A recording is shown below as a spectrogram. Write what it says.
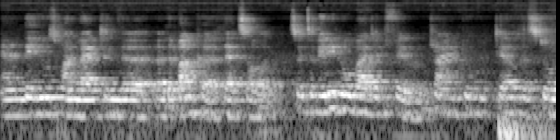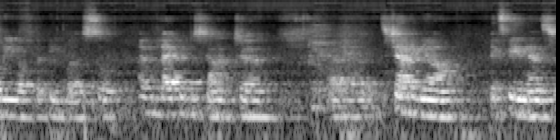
and they use one light in the uh, the bunker. That's all. So it's a very low budget film, trying to tell the story of the people. So I would like you to start uh, sharing your experience,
